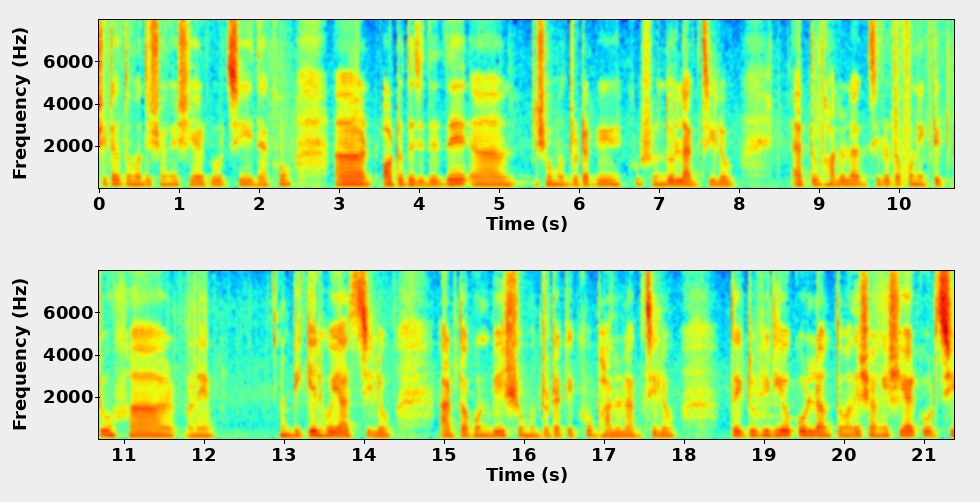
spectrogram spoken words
সেটাও তোমাদের সঙ্গে শেয়ার করছি দেখো। অটোতে যেতে যেতে সমুদ্রটাকে খুব সুন্দর লাগছিল। এত ভালো লাগছিল, তখন একটু একটু মানে বিকেল হয়ে আসছিল, আর তখন বেশ সমুদ্রটাকে খুব ভালো লাগছিল। তো একটু ভিডিও করলাম, তোমাদের সঙ্গে শেয়ার করছি।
